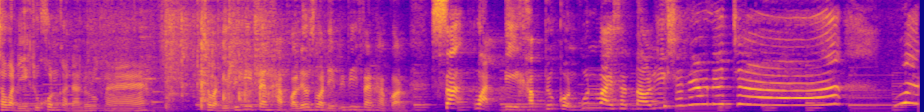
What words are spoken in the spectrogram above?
สวัสดีทุกคนก่อนนะลูกนะ สวัสดีพี่พี่แฟนคลับก่อนเร็วสวัสดีพี่พี่แฟนคลับก่อน สวัสดีครับทุกคนวุ่นวายสตอรี่ชาแนลนะจ๊ะว้า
